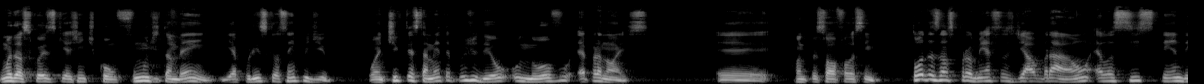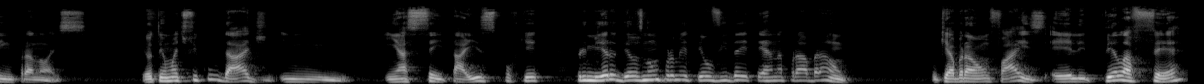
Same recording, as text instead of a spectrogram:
Uma das coisas que a gente confunde também, e é por isso que eu sempre digo: o Antigo Testamento é para o judeu, o Novo é para nós. É, quando o pessoal fala assim, todas as promessas de Abraão elas se estendem para nós. Eu tenho uma dificuldade em, em aceitar isso, porque primeiro Deus não prometeu vida eterna para Abraão. O que Abraão faz, ele pela fé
